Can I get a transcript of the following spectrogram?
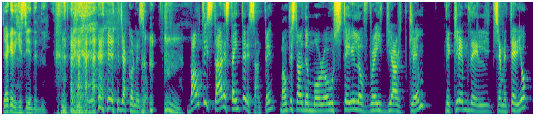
Ya que dijiste, ya entendí. ya con eso. Bounty Star está interesante. Bounty Star The Morrow's Tale of Graveyard Clem. De Clem del cementerio.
